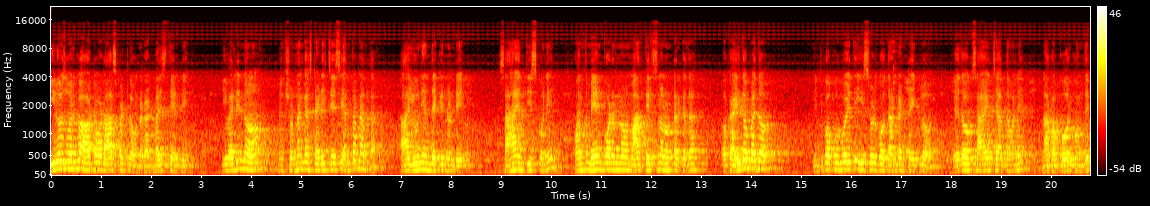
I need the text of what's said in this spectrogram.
ఈ రోజు వరకు ఆటో వాడు హాస్పిటల్లో ఉన్నాడు. వాడి పరిస్థితి ఏంటి? ఇవన్నీ మేము క్షుణ్ణంగా స్టడీ చేసి ఎంతో కొంత ఆ యూనియన్ దగ్గర నుండి సహాయం తీసుకొని కొంత మేము కూడా మాకు తెలిసిన వాళ్ళు ఉంటారు కదా ఒక ఐదో పదో ఇంటికో పువ్వు పోయితే ఈశ్వరుడికి ఒక దండం టైప్లో ఏదో ఒక సహాయం చేద్దామని నాకు ఒక కోరిక ఉంది.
